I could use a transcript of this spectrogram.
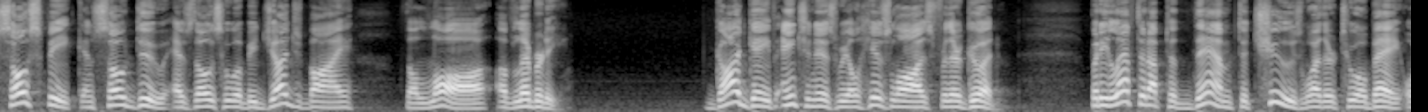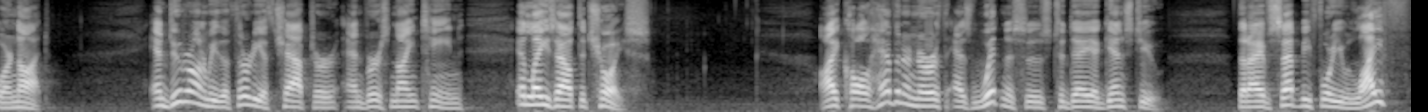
So speak and so do as those who will be judged by the law of liberty. God gave ancient Israel His laws for their good, but He left it up to them to choose whether to obey or not. In Deuteronomy, the 30th chapter and verse 19, it lays out the choice. I call heaven and earth as witnesses today against you, that I have set before you life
